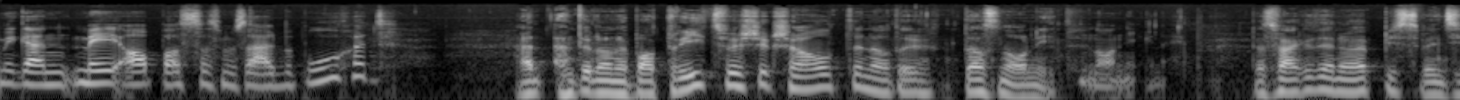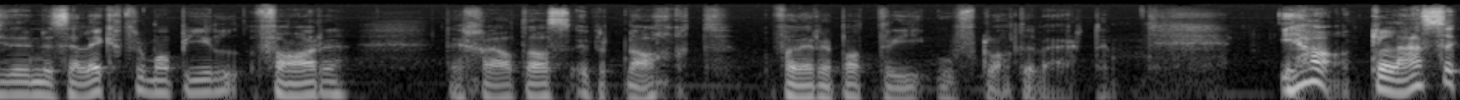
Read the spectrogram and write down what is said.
wir gehen mehr anpassen, als wir selber brauchen. Haben, haben Sie noch eine Batterie zwischengeschaltet oder das noch nicht? Noch nicht, nein. Das wäre dann noch etwas, wenn Sie dann ein Elektromobil fahren, dann kann das über die Nacht von dieser Batterie aufgeladen werden. Ich habe gelesen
